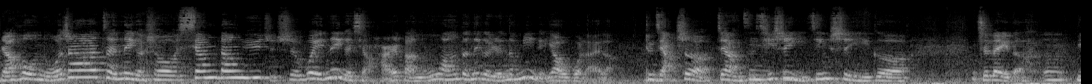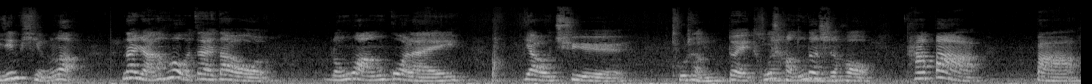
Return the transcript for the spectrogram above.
然后哪吒在那个时候相当于只是为那个小孩把龙王的那个人的命给要过来了。就假设这样子，其实已经是一个之类的，嗯，已经平了。那然后再到龙王过来要去屠城，对屠城的时候，他爸把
